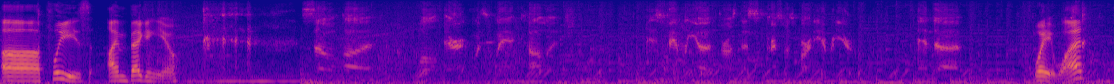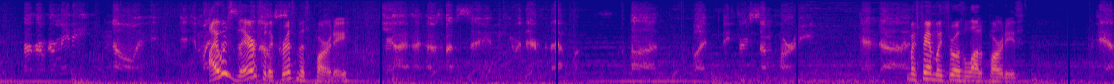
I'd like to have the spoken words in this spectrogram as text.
uh please I'm begging you So, uh, while Eric was away at college, his family uh, throws this Christmas party every year, and uh, Wait, what? or, or, or maybe no, it, it, it might I was there for the. Christmas party. My family throws a lot of parties, yeah,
